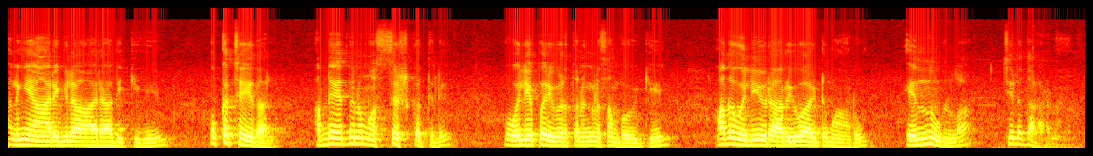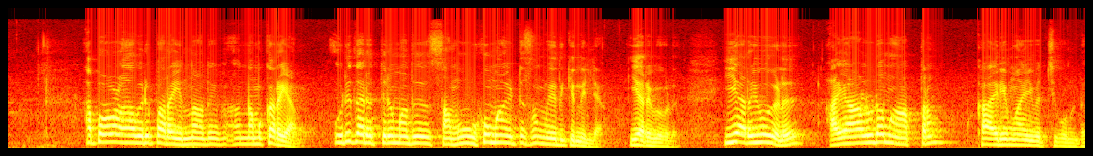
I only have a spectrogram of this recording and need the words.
അല്ലെങ്കിൽ ആരെങ്കിലും ആരാധിക്കുകയും ഒക്കെ ചെയ്താൽ അദ്ദേഹത്തിന്റെ മസ്തിഷ്കത്തിൽ വലിയ പരിവർത്തനങ്ങൾ സംഭവിക്കുകയും അത് വലിയൊരു അറിവായിട്ട് മാറും എന്നുള്ള ചില ധാരണകൾ. അപ്പോൾ അവർ പറയുന്ന അത് നമുക്കറിയാം ഒരു തരത്തിലും അത് സമൂഹമായിട്ട് സംവേദിക്കുന്നില്ല ഈ അറിവുകൾ ഈ അറിവുകൾ അയാളുടെ മാത്രം കാര്യമായി വെച്ചുകൊണ്ട്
